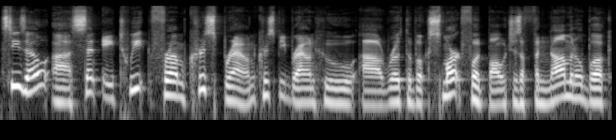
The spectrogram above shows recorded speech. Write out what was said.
Stizo uh, sent a tweet from Chris Brown, Crispy Brown, who uh, wrote the book Smart Football, which is a phenomenal book.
